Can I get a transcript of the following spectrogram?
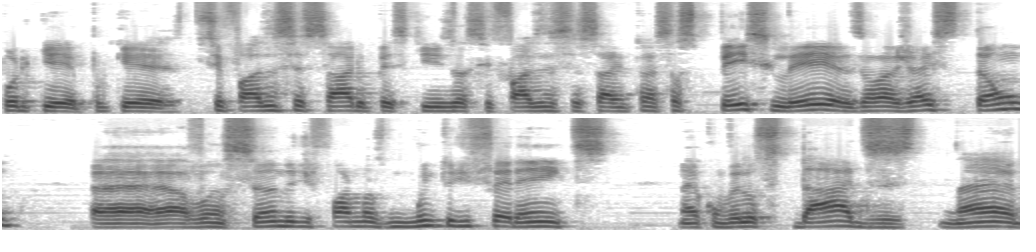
por quê? Porque se faz necessário pesquisa, se faz necessário, então essas space layers elas já estão é, avançando de formas muito diferentes, né, com velocidades, né,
